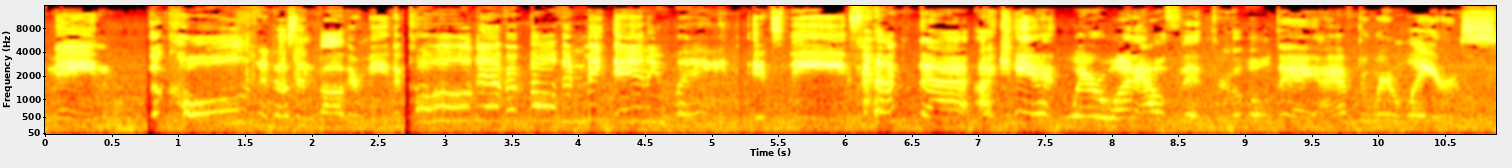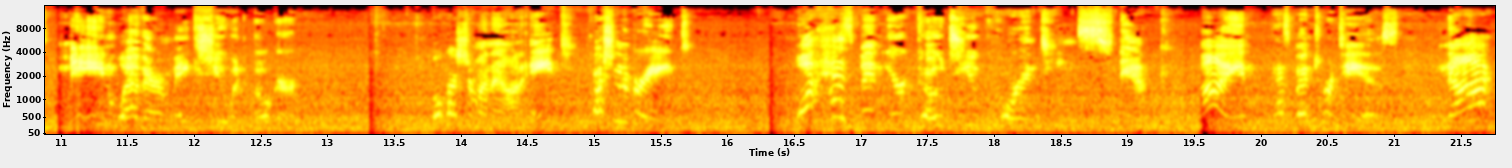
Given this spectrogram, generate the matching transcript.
Maine, the cold it doesn't bother me. The cold never bothered me anyway. It's the fact that I can't wear one outfit through the whole day. I have to wear layers. Maine weather makes you an ogre. What question am I on? Eight? Question number eight. What has been your go-to quarantine snack? Mine has been tortillas. Not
